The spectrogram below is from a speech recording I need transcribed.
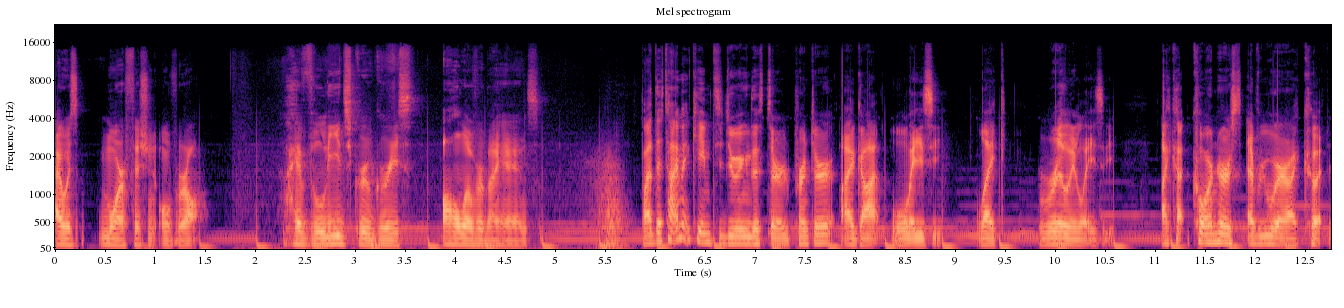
I was more efficient overall. I have lead screw grease all over my hands. By the time it came to doing the third printer, I got lazy, like really lazy. I cut corners everywhere I could,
